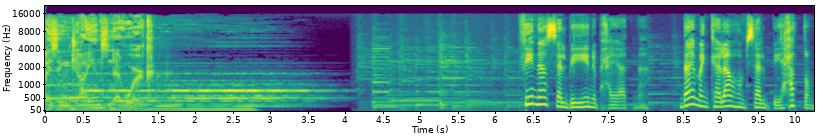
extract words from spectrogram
Rising Giants Network. في ناس سلبيين بحياتنا. دايما كلامهم سلبي يحطم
